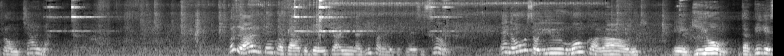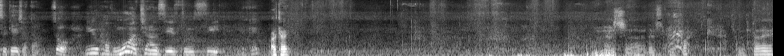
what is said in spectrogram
from China. But I'll talk about the geisha in a different place soon. And also, you walk around uh, Gion, the biggest geisha town. So you have more chances to see. Okay. Okay. There's, uh, there's the back for the day.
